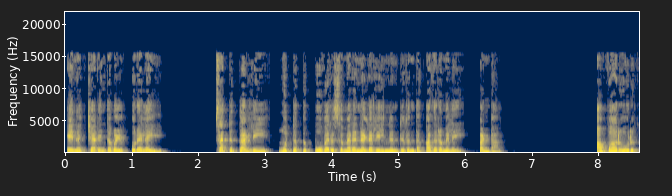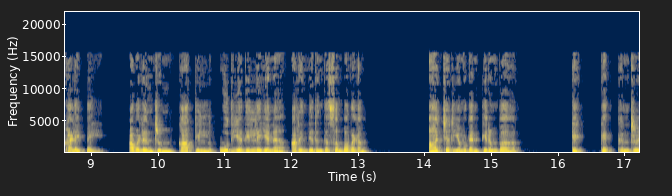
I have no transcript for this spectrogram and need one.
எனச் சரிந்தவள் குரலை சற்று தள்ளி முற்றத்து பூவரசு மர நிழலில் நின்றிருந்த கதரமலை கண்டான். அவ்வாறு ஒரு களைப்பை அவள் என்றும் காற்றில் ஊதியதில்லை என அறிந்திருந்த செம்பவளம் ஆச்சரியமுடன் திரும்ப கெக் கெக்கென்று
